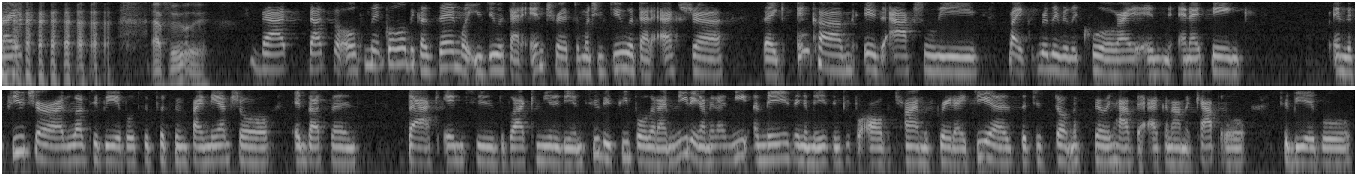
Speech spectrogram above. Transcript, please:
right? Absolutely. That's that's the ultimate goal because then what you do with that interest and what you do with that extra like income is actually like really really cool right? And and i think in the future i'd love to be able to put some financial investments back into the black community and to these people that I'm meeting. I mean, I meet amazing, amazing people all the time with great ideas that just don't necessarily have the economic capital to be able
